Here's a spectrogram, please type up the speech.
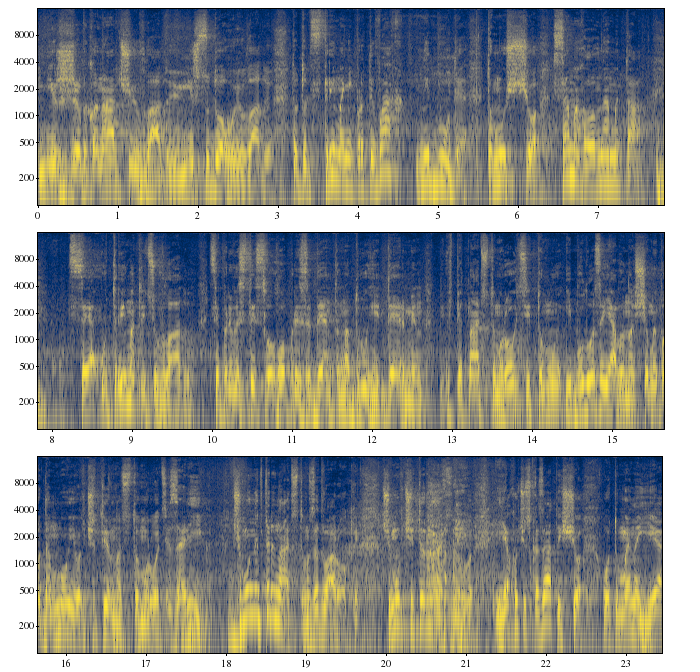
між виконавчою владою, між судовою владою. Тобто стримань і противаг не буде, тому що сама головна мета. Це утримати цю владу, це привести свого президента на другий термін в 2015 році. Тому і було заявлено, що ми подамо його в 2014 році за рік. Чому не в 2013, за два роки? Чому в 2014 році? І я хочу сказати, що от у мене є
